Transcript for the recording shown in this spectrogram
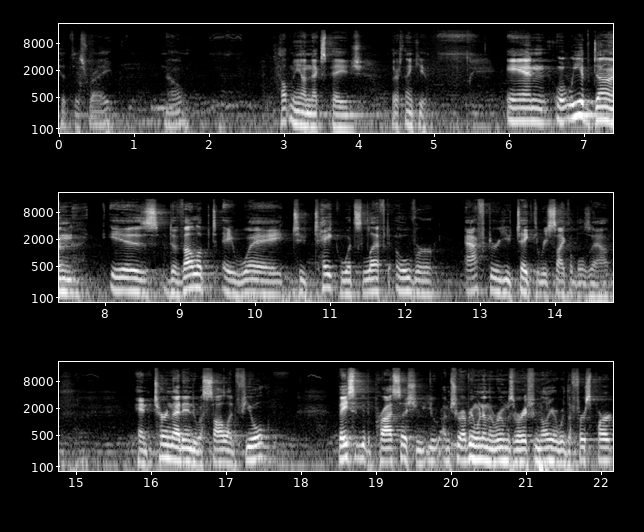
hit this right, no? Help me on next page. There, thank you. And what we have done is developed a way to take what's left over after you take the recyclables out and turn that into a solid fuel. Basically, the process, you, you, I'm sure everyone in the room is very familiar with the first part.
